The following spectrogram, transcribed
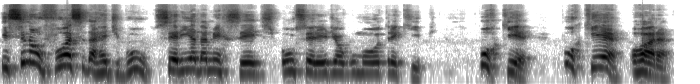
E se não fosse da Red Bull, seria da Mercedes ou seria de alguma outra equipe. Por quê? Porque, ora,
